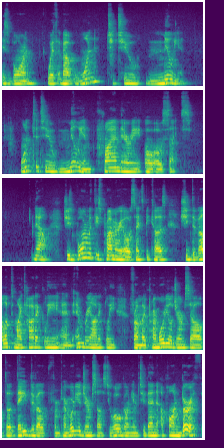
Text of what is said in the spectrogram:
is born with about 1 to 2 million, 1 to 2 million primary oocytes. Now, she's born with these primary oocytes because she developed mitotically and embryonically from a primordial germ cell. They've developed from primordial germ cells to oogonium to then, upon birth,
